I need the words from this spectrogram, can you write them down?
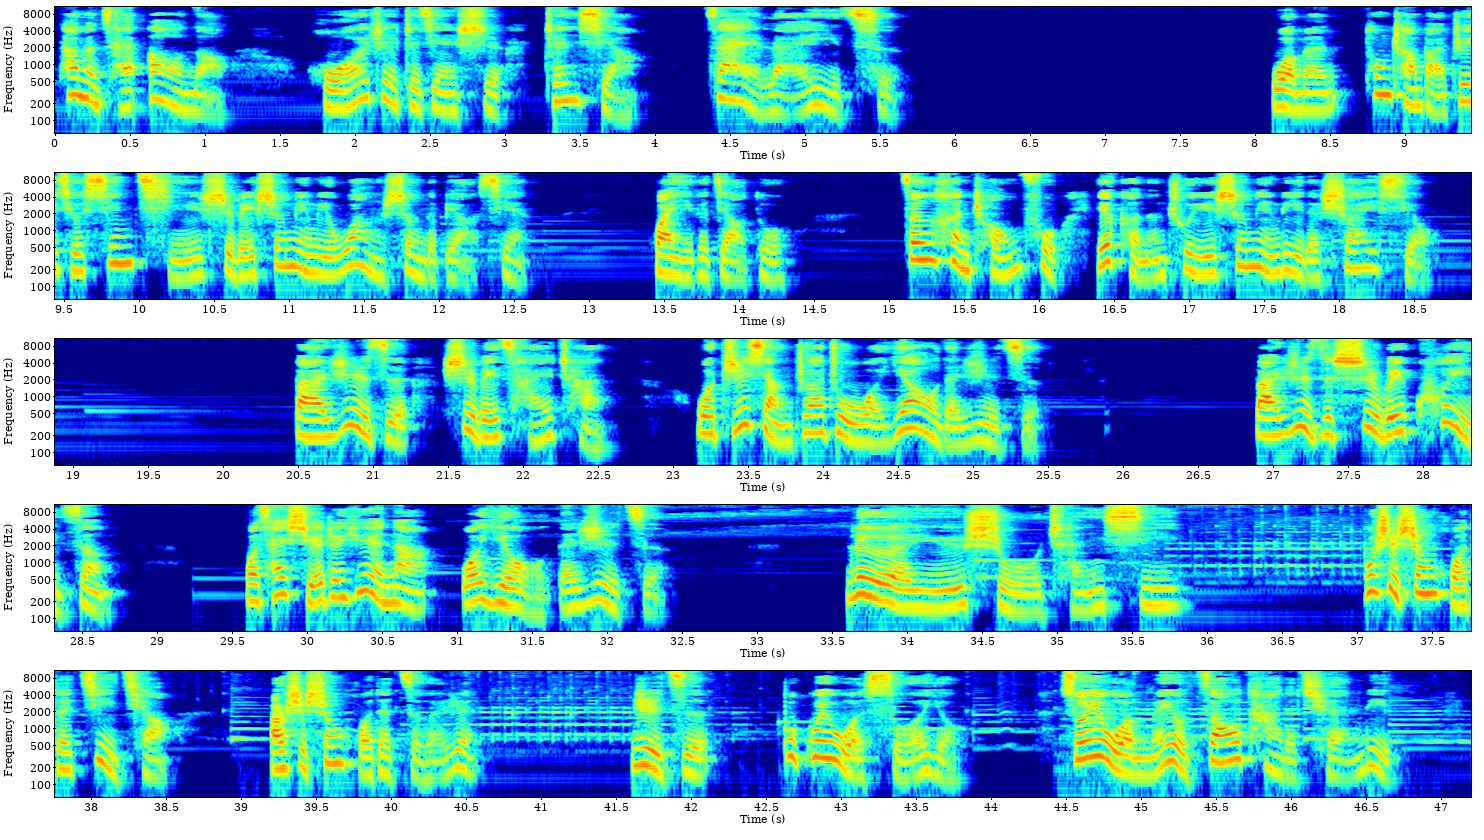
他们才懊恼，活着这件事真想再来一次。我们通常把追求新奇视为生命力旺盛的表现。换一个角度，憎恨重复也可能出于生命力的衰朽。把日子视为财产，我只想抓住我要的日子；把日子视为馈赠，我才学着悦纳我有的日子。乐于数晨曦。不是生活的技巧，而是生活的责任。日子不归我所有，所以我没有糟蹋的权利。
